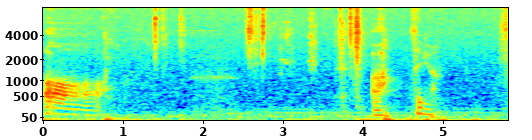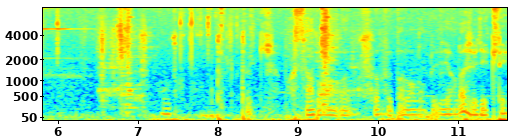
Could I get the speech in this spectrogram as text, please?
Oh Ah, c'est mieux. Toc, toc. Après, ça, va, ça me fait pas vraiment plaisir. Là, j'ai des clés.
